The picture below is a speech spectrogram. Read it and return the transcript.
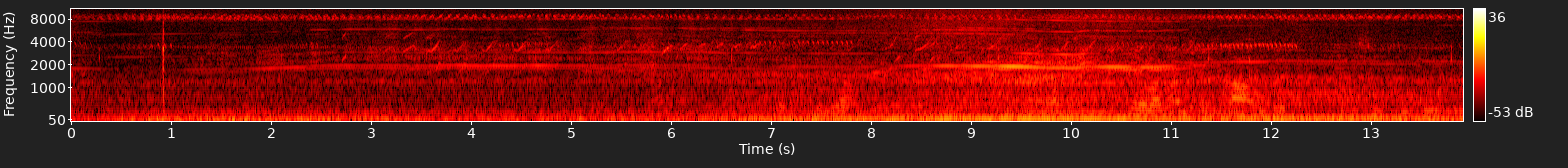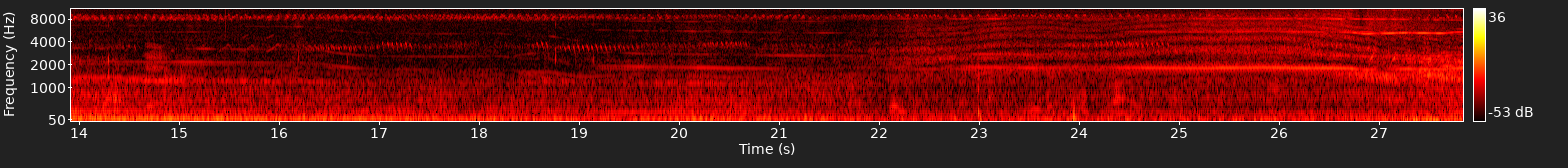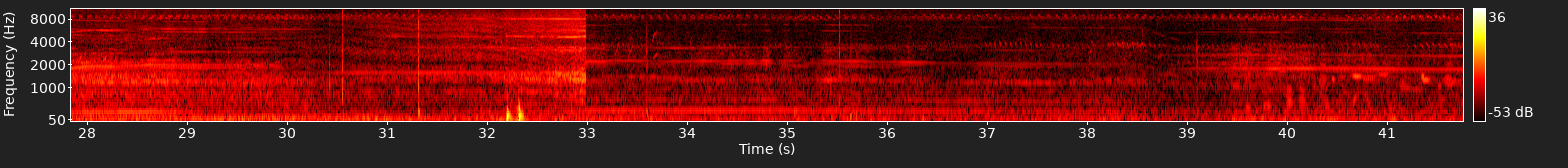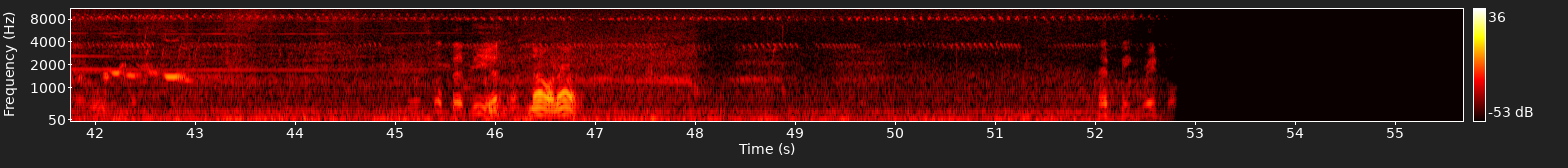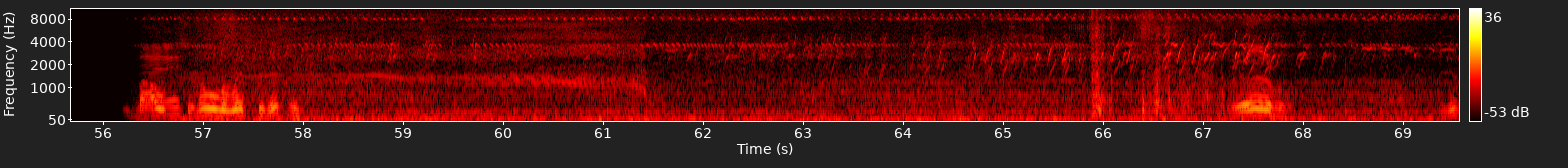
Yeah, well, I know it's been roll, but it just seems to be shorter than today. It's not that. No, know. That big red box. Bolts and all the rest of it. Beautiful. Yep.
